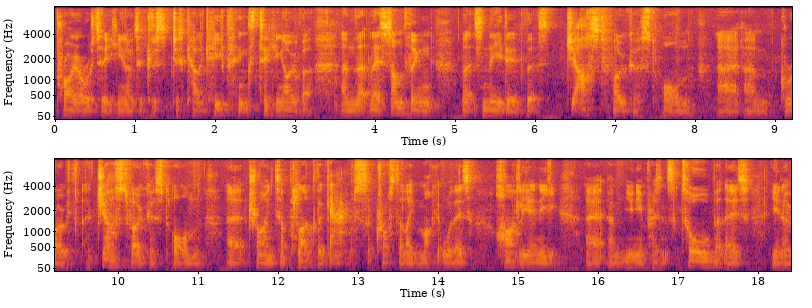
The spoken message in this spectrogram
priority, you know, to just, just kind of keep things ticking over, and that there's something that's needed that's just focused on uh, um, growth, just focused on uh, trying to plug the gaps across the labour market where there's hardly any uh, um, union presence at all, but there's you know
